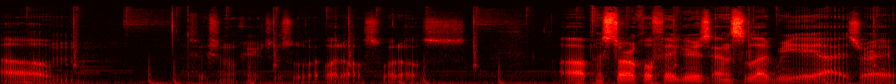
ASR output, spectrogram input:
Um, fictional characters. What, what else? What else? Uh, historical figures and celebrity AIs, right?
